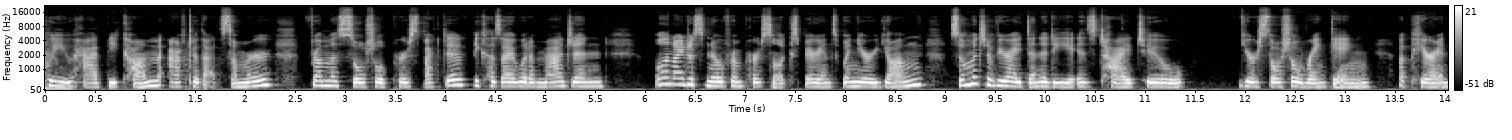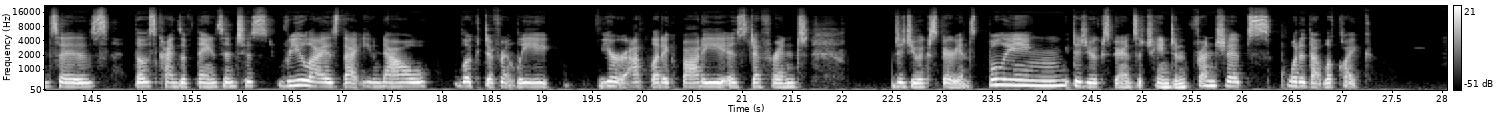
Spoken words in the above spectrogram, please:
who you had become after that summer from a social perspective? Because I would imagine well, and I just know from personal experience when you're young, so much of your identity is tied to your social ranking, appearances, those kinds of things. And to realize that you now look differently. Your athletic body is different. Did you experience bullying? Did you experience a change in friendships? What did that look like?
